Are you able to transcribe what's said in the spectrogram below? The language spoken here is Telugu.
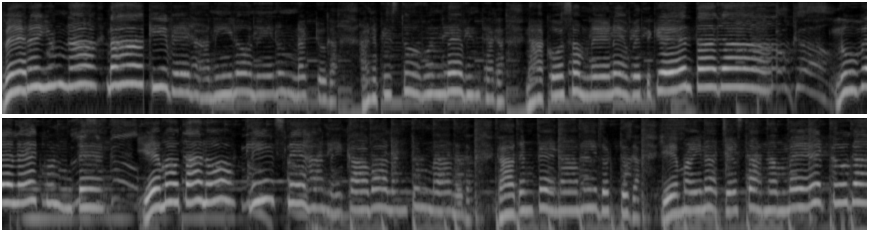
వేరయున్నా నాకి వేళ నీలో నేనున్నట్టుగా అనిపిస్తూ ఉందే వింతగా. నా కోసం నేనే వెతికేంతగా. నువ్వే లేకుంటే ఏమవుతానో నీ స్నేహాన్ని కావాలంటున్నానుగా. కాదంటే నా మీదొట్టుగా ఏమైనా చేస్తా నమ్మేట్టుగా.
